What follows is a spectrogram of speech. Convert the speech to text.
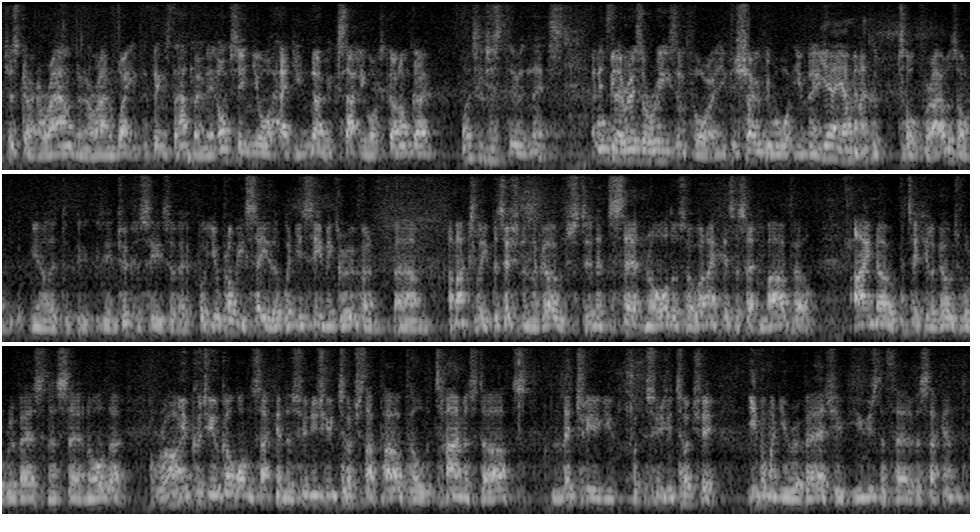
just going around and around, waiting for things to happen. And obviously, in your head, you know exactly what's going on. Going, why is he just doing this? And Well, if there a reason for it, and you can show people what you mean. Yeah, yeah, I mean, I could talk for hours on, you know, the, the intricacies of it, but you'll probably see that when you see me grouping, um, I'm actually positioning the ghost in a certain order, so when I hit a certain power pill, I know particular ghosts will reverse in a certain order. Right. you, you've got one second. As soon as you touch that power pill, the timer starts. Literally, you as soon as you touch it, even when you reverse, you've used a third of a second.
